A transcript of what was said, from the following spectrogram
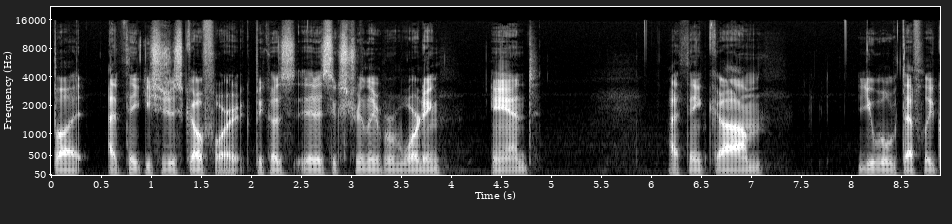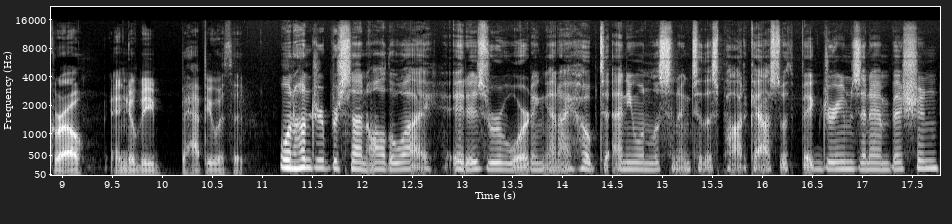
But I think you should just go for it because it is extremely rewarding, and I think um, you will definitely grow and you'll be happy with it. 100% all the way. It is rewarding, and I hope to anyone listening to this podcast with big dreams and ambition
